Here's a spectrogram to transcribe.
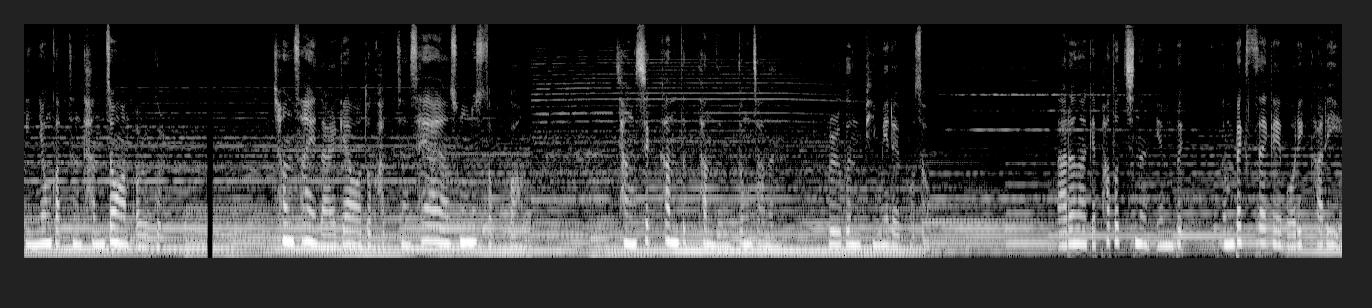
인형 같은 단정한 얼굴, 천사의 날개와도 같은 새하얀 속눈썹과 장식한 듯한 눈동자는 붉은 비밀의 보석. 나른하게 파도치는 은백, 은백색의 머리칼이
